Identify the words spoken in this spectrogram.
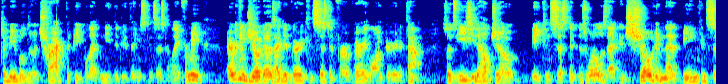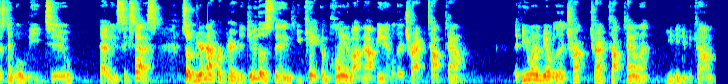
to be able to attract the people that need to do things consistently. Like for me, everything Joe does, I did very consistent for a very long period of time. So it's easy to help Joe be consistent as well as that and show him that being consistent will lead to having success. So if you're not prepared to do those things, you can't complain about not being able to attract top talent. If you want to be able to attract, top talent, you need to become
